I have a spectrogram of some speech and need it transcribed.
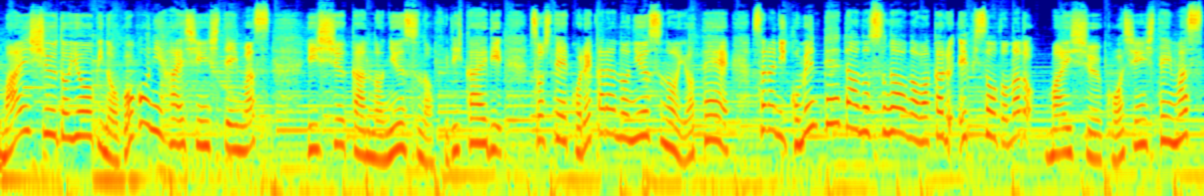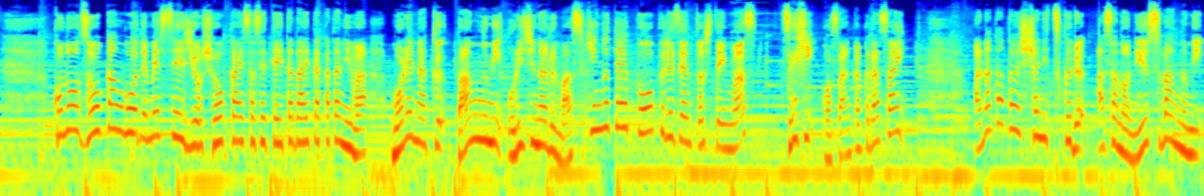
毎週土曜日の午後に配信しています。1週間のニュースの振り返りそしてこれからのニュースの予定さらにコメンテーターの素顔がわかるエピソードなど毎週更新しています。この増刊号でメッセージを紹介させていただいた方にはもれなく番組オリジナルマスキングテープをプレゼントしています。ぜひご参加ください。あなたと一緒に作る朝のニュース番組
